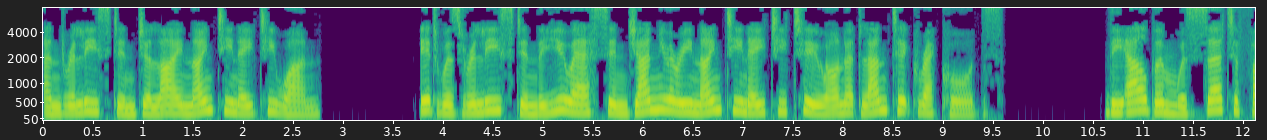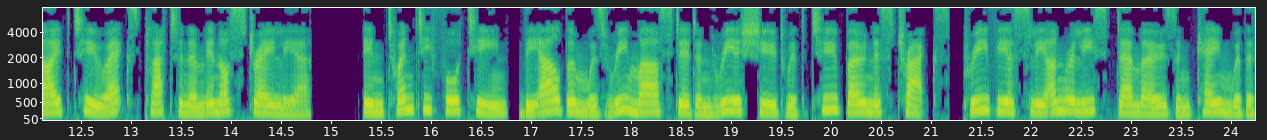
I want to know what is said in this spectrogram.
and released in July 1981. It was released in the US in January 1982 on Atlantic Records. The album was certified 2x Platinum in Australia. In 2014, the album was remastered and reissued with two bonus tracks, previously unreleased demos and came with a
